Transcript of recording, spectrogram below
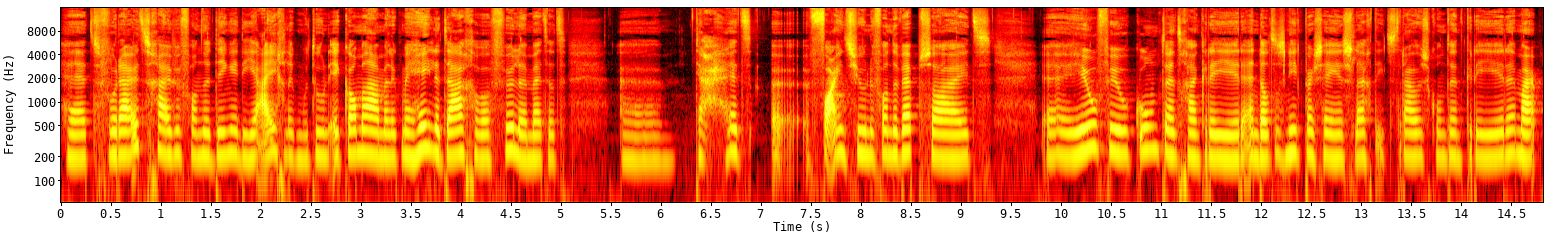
Het vooruitschuiven van de dingen die je eigenlijk moet doen. Ik kan namelijk mijn hele dagen wel vullen met het, uh, ja, het uh, fine-tunen van de website. Uh, heel veel content gaan creëren. En dat is niet per se een slecht iets trouwens, content creëren. Maar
